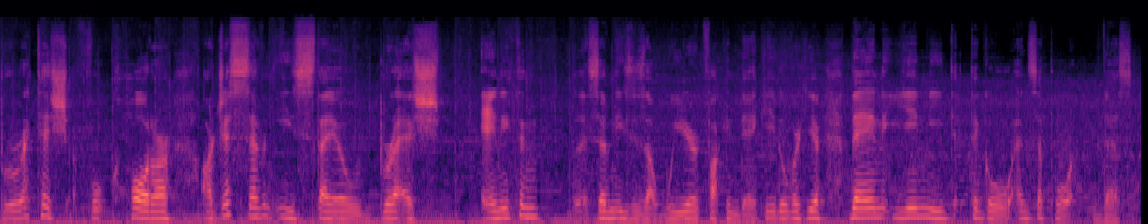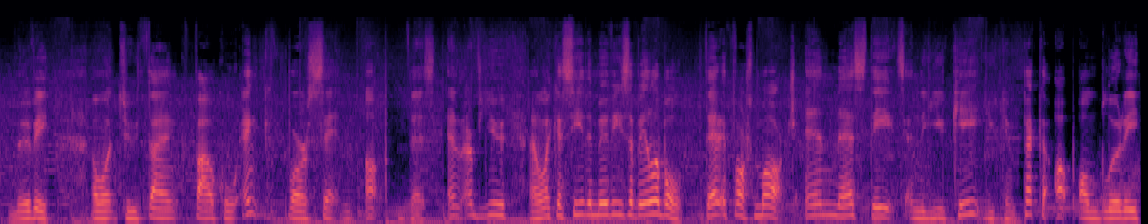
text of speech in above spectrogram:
British folk horror, or just 70s styled British anything, the 70s is a weird fucking decade over here, then you need to go and support this movie. I want to thank Falco Ink. for setting up this interview. And like I say, the movie's available 31st March in the States. In the UK, you can pick it up on Blu ray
